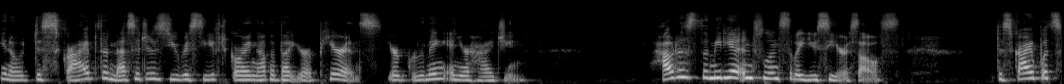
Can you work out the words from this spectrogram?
you know, describe the messages you received growing up about your appearance, your grooming, and your hygiene. How does the media influence the way you see yourselves? Describe what's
